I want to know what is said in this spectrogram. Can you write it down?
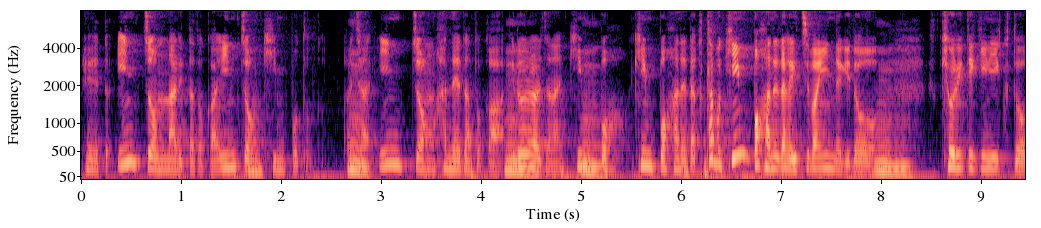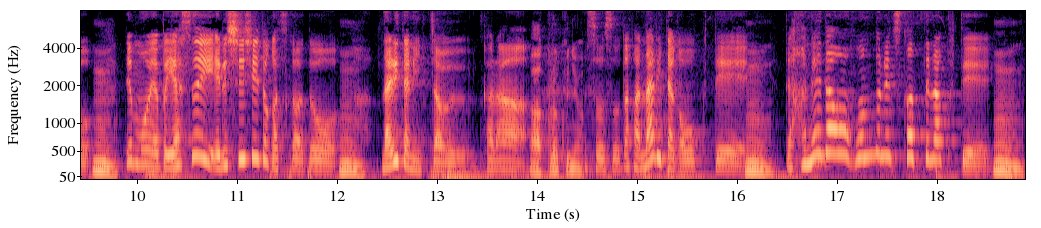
えっ、と、インチョン成田とか、インチョン金浦とか、あうんじゃあ、インチョン羽田とか、うんいろいろあるじゃない金浦、金浦羽田。多分金浦羽田が一番いいんだけど、 음. 음. 距離的に行くと、うんでもやっぱ安い LCC とか使うと、うん成田に行っちゃうから、 아, 그렇군요. そうそう、だから成田が多くて、うんで、羽田は本当に使ってなくて、 음.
